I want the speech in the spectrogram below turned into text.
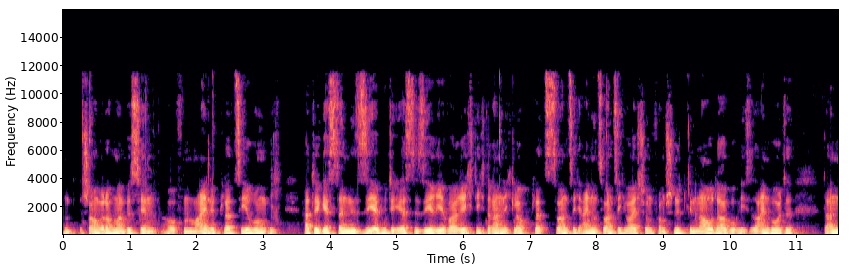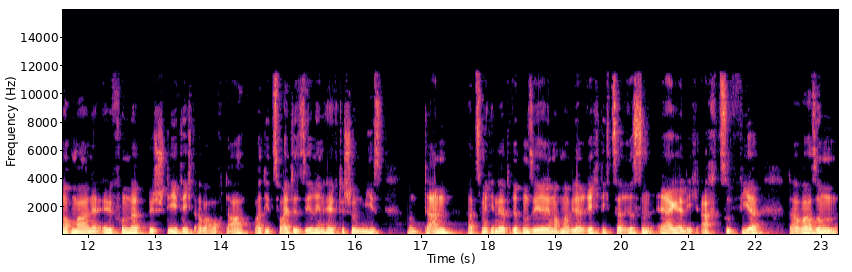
Und schauen wir doch mal ein bisschen auf meine Platzierung. Ich hatte gestern eine sehr gute erste Serie, war richtig dran. Ich glaube, Platz 20, 21 war ich schon vom Schnitt genau da, wo ich sein wollte. Dann noch mal eine 1100 bestätigt, aber auch da war die zweite Serienhälfte schon mies, und dann hat's mich in der dritten Serie noch mal wieder richtig zerrissen, ärgerlich, 8 zu 4. Da war so ein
